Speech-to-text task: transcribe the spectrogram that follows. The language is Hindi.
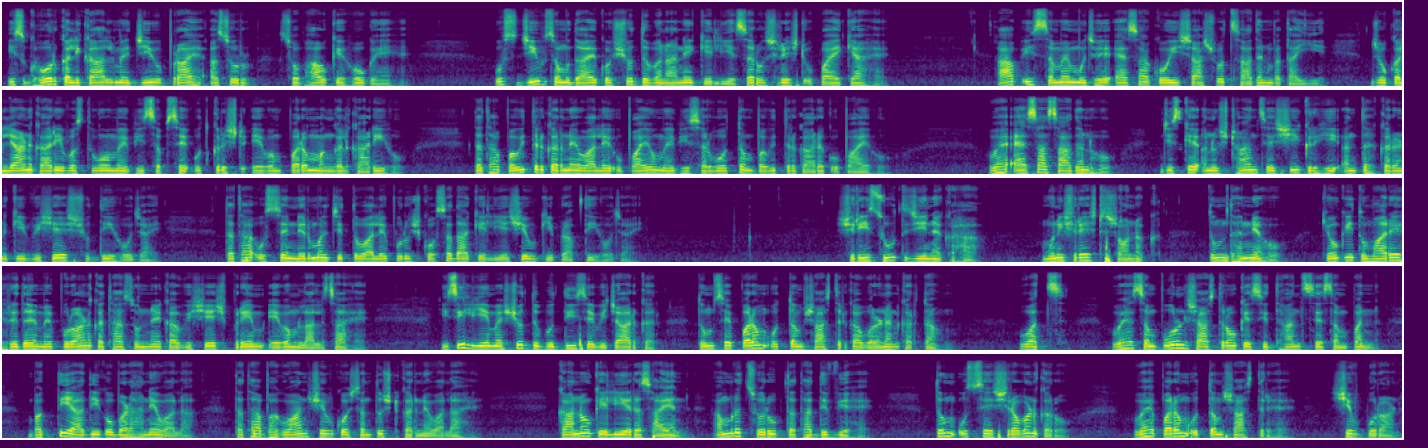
इस घोर कलिकाल में जीव प्राय असुर स्वभाव के हो गए हैं। उस जीव समुदाय को शुद्ध बनाने के लिए सर्वश्रेष्ठ उपाय क्या है? आप इस समय मुझे ऐसा कोई शाश्वत साधन बताइए, जो कल्याणकारी वस्तुओं में भी सबसे उत्कृष्ट एवं परम मंगलकारी हो, तथा पवित्र करने वाले उपायों में भी सर्वोत्तम पवित्र कारक उपाय हो। वह ऐसा साधन हो, जिसके अनुष्ठान से शीघ्र ही अंतकरण की विशेष शुद्धि हो जाए, तथा उससे निर्मल चित्त वाले पुरुष को सदा के लिए शिव की प्राप्ति हो जाए। श्री सूत जी ने कहा, मुनिश्रेष्ठ शौनक, तुम धन्य हो, क्योंकि तुम्हारे हृदय में पुराण कथा सुनने का विशेष प्रेम एवं लालसा है। इसीलिए मैं शुद्ध बुद्धि से विचार कर तुमसे परम उत्तम शास्त्र का वर्णन करता हूँ। वत्स वह संपूर्ण शास्त्रों के सिद्धांत से संपन्न, भक्ति आदि को बढ़ाने वाला तथा भगवान शिव को संतुष्ट करने वाला है। कानों के लिए रसायन, अमृत स्वरूप तथा दिव्य है। तुम उससे श्रवण करो। वह परम उत्तम शास्त्र है, शिव पुराण,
